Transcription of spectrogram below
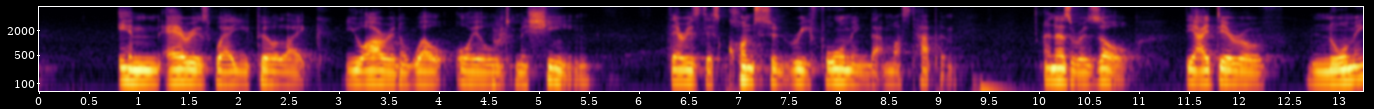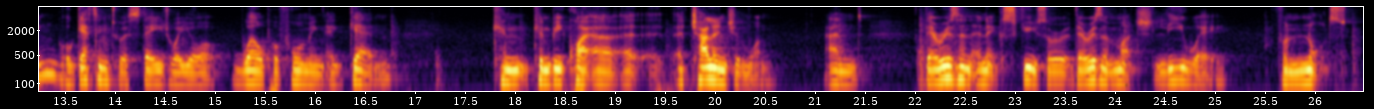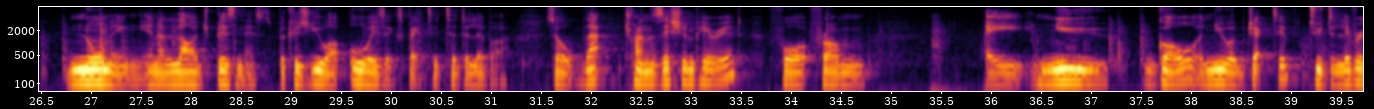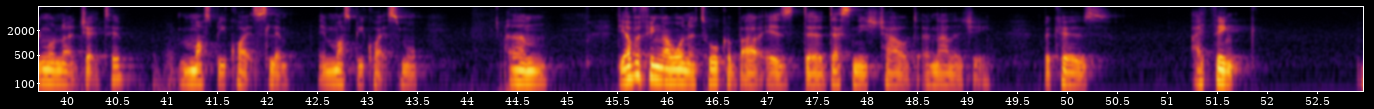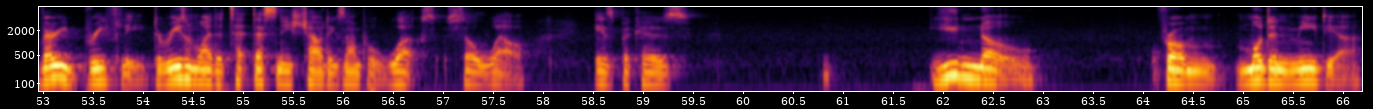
in areas where you feel like you are in a well oiled machine, there is this constant reforming that must happen. And as a result, the idea of norming or getting to a stage where you're well performing again can can be quite a, a, a challenging one. And there isn't an excuse or there isn't much leeway for not norming in a large business because you are always expected to deliver. So that transition period for from a new goal, a new objective to delivering on that objective must be quite slim. It must be quite small. Um, the other thing I want to talk about is the Destiny's Child analogy, because I think very briefly, the reason why the Destiny's Child example works so well is because you know from modern media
